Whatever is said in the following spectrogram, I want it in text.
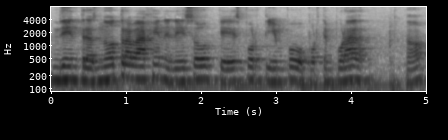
mientras no trabajen en eso que es por tiempo o por temporada, ¿no?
